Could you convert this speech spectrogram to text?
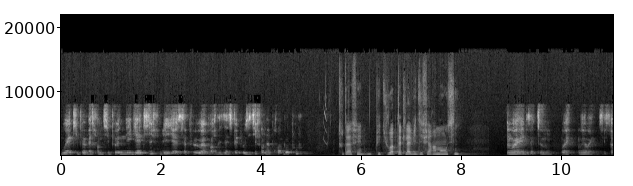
ouais, qui peuvent être un petit peu négatifs, mais ça peut avoir des aspects positifs, on apprend beaucoup. Tout à fait. Puis tu vois peut-être la vie différemment aussi. Ouais, exactement. Ouais, ouais, ouais, c'est ça.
